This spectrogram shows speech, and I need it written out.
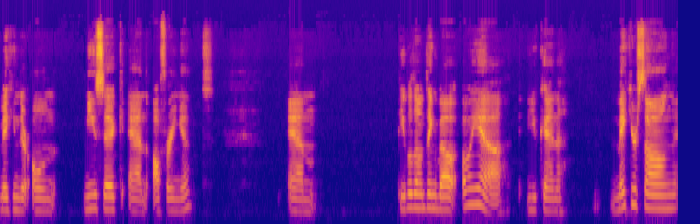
making their own music and offering it, and people don't think about oh yeah you can make your song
